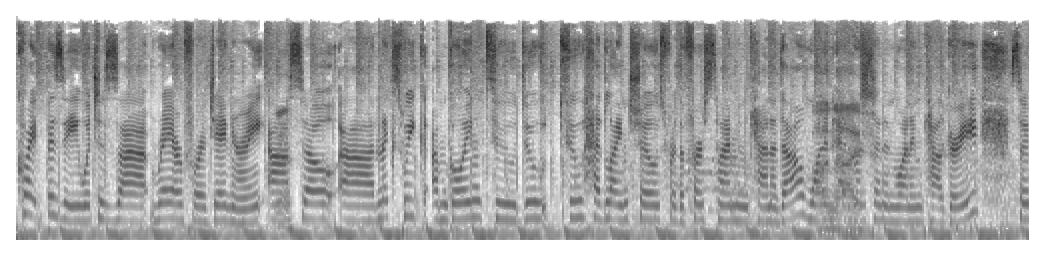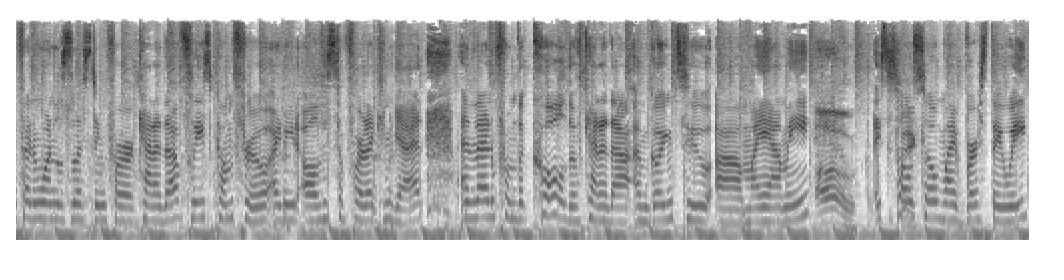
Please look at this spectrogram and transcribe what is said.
quite busy, which is uh, rare for a January. Uh, Yeah. So uh, next week, I'm going to do two headline shows for the first time in Canada, one Oh, in nice. Edmonton and one in Calgary. So if anyone is listening for Canada, please come through. I need all the support I can get. And then from the cold of Canada, I'm going to uh, Miami. Oh, It's sick. also my birthday week.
